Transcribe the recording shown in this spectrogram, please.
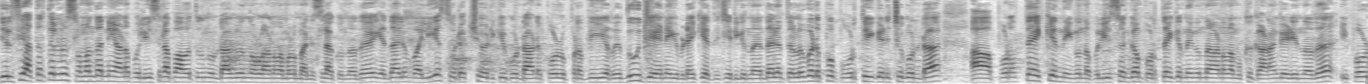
ജിൽസി അത്തരത്തിലൊരു ശ്രമം തന്നെയാണ് പോലീസിന്റെ ഭാഗത്തു നിന്നുണ്ടാകുക എന്നുള്ളതാണ് നമ്മൾ മനസ്സിലാക്കുന്നത്. എന്തായാലും വലിയ സുരക്ഷ ഒരുക്കിക്കൊണ്ടാണ് ഇപ്പോൾ പ്രതി ഋതു ജയനെ ഇവിടേക്ക് എത്തിച്ചിരിക്കുന്നത്. എന്തായാലും തെളിവെടുപ്പ് പൂർത്തീകരിച്ചുകൊണ്ട് പുറത്തേക്ക് നീങ്ങുന്ന പോലീസ് സംഘം പുറത്തേക്ക് നീങ്ങുന്നതാണ് നമുക്ക് കാണാൻ കഴിയുന്നത്. ഇപ്പോൾ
